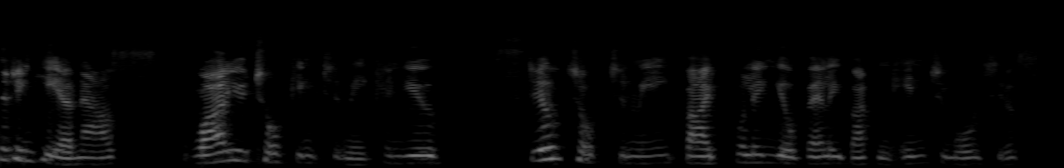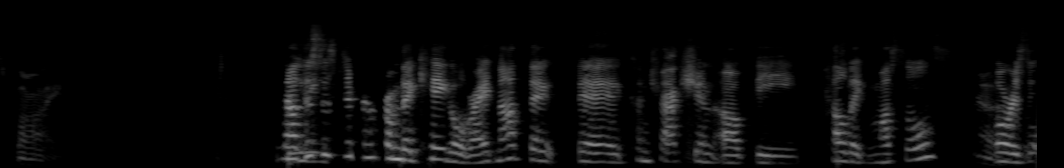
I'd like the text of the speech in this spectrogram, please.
sitting here now while you're talking to me, can you still talk to me by pulling your belly button in towards your spine? Now this is different from the Kegel, right? Not the the contraction of the pelvic muscles, no, or is it?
